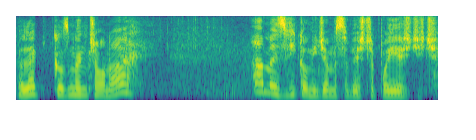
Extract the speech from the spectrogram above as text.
lekko zmęczona. A my z Wiką idziemy sobie jeszcze pojeździć.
